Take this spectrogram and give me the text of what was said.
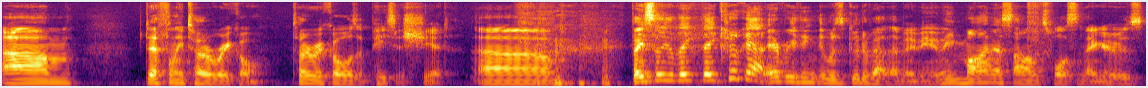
Um, definitely Total Recall. Total Recall was a piece of shit. Um, basically, they, they took out everything that was good about that movie. I mean, minus Arnold Schwarzenegger, who's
